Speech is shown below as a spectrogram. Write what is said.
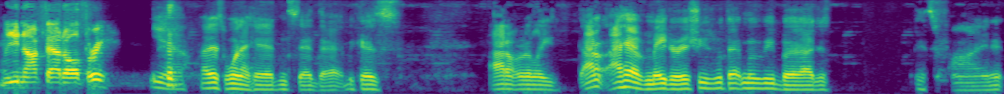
You knocked out all three. yeah. I just went ahead and said that because I don't really, I don't, I have major issues with that movie, but I just, it's fine. It,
